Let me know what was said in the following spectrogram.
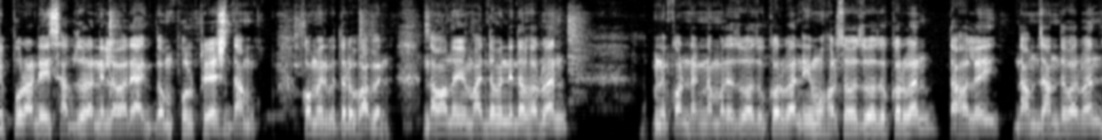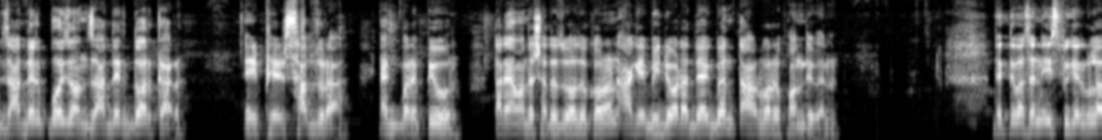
এই পুরান এই সাব জোড়া নিলে একদম ফুল ফ্রেশ দাম কমের ভিতরে পাবেন। দামাদামির মাধ্যমে নিতে পারবেন। মানে কন্ট্যাক্ট নাম্বারে যোগাযোগ করবেন ইমো হোয়াটসঅ্যাপে যোগাযোগ করবেন, তাহলেই দাম জানতে পারবেন। যাদের প্রয়োজন, যাদের দরকার এই ফ্রেশ সাবজোড়া একবারে পিওর তারাই আমাদের সাথে যোগাযোগ করুন। আগে ভিডিওটা দেখবেন, তারপরে ফোন দিবেন। দেখতে পাচ্ছেন স্পিকারগুলো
